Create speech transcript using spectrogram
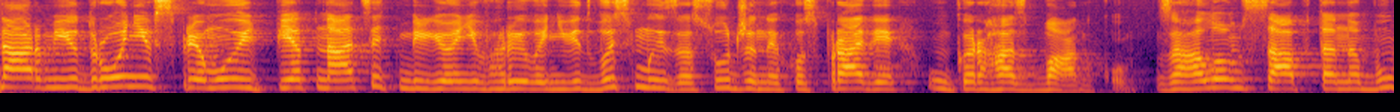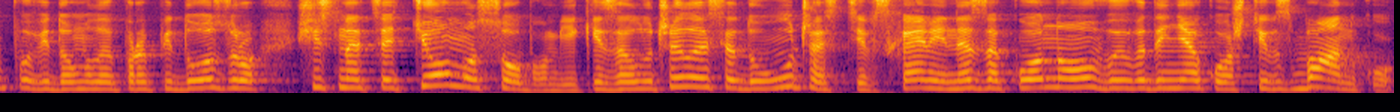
На армію дронів спрямують 15 мільйонів гривень від восьми засуджених у справі Укргазбанку. Загалом САП та НАБУ повідомили про підозру 16 особам, які залучилися до участі в схемі незаконного виведення коштів з банку.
